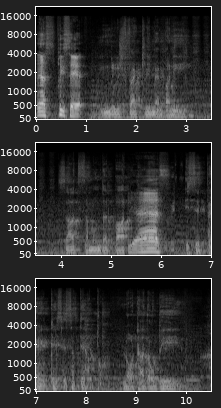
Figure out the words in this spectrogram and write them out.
Yes, please say it. इंग्लिश फैक्ट्री में बनी सात समुंदर पार Yes. इसे फेंक कैसे सकते हो तुम लौटा दो भीम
